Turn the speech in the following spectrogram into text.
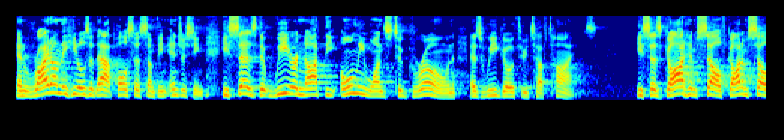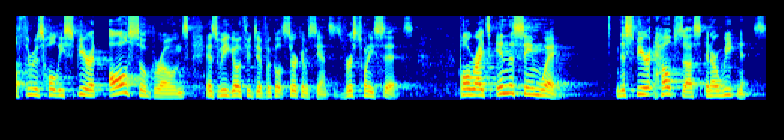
And right on the heels of that, Paul says something interesting. He says that we are not the only ones to groan as we go through tough times. He says God Himself, God Himself through His Holy Spirit, also groans as we go through difficult circumstances. Verse 26. Paul writes, In the same way, the Spirit helps us in our weakness.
